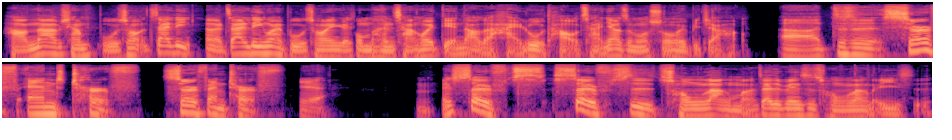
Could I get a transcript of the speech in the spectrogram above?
好，那想补充再另呃再另外补充一个，我们很常会点到的海陆套餐，要怎么说会比较好？啊，这是 surf and turf，surf and turf，Yeah。嗯，哎，surf surf 是冲浪吗？在这边是冲浪的意思，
